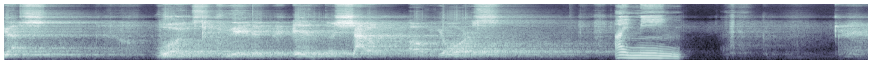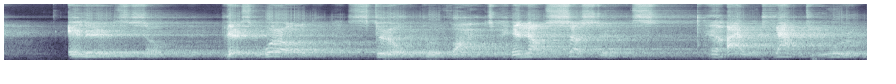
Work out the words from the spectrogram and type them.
Yes. Once created in the shadow of yours. I mean, It is so. This world still provides enough sustenance. I will travel to Europe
